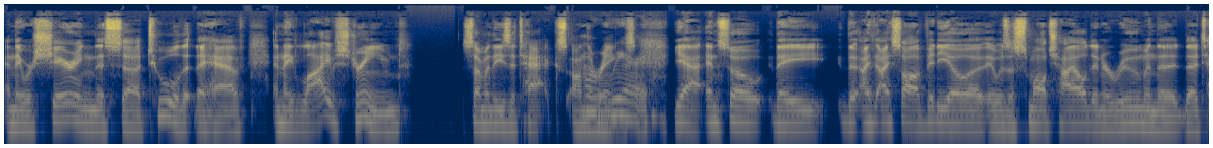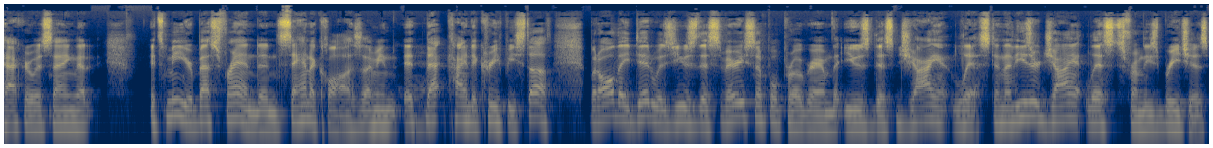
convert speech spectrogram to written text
and they were sharing this uh, tool that they have and they live streamed some of these attacks on the Oh, rings. weird. Yeah, and so they, the, I, I saw a video. Uh, it was a small child in a room, and the the attacker was saying that it's me, your best friend, and Santa Claus. I mean, it, that kind of creepy stuff. But all they did was use this very simple program that used this giant list. And then these are giant lists from these breaches.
